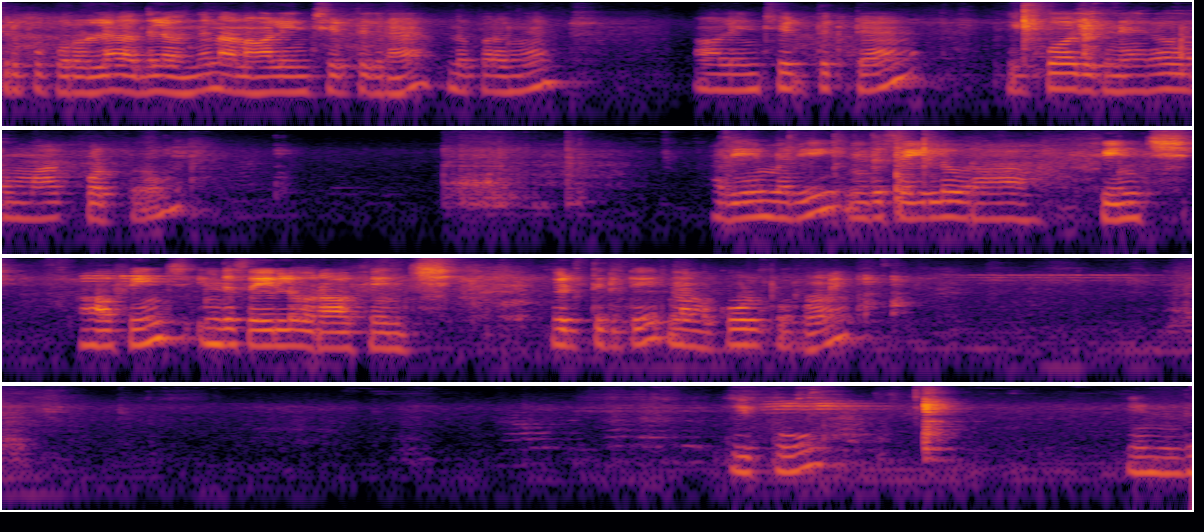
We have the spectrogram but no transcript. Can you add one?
திருப்ப போகிறோம்ல அதில் வந்து நான் நாலு இன்ச் எடுத்துக்கிறேன். இந்த பாருங்கள் நாலு இன்ச் எடுத்துக்கிட்டேன். இப்போ அதுக்கு நேராக ஒரு மார்க் போட்டுரும் அதே மாதிரி இந்த சைடில் ஒரு ஆஃப் இன்ச் ஆஃப் இன்ச் இந்த சைடில் ஒரு ஆஃப் இன்ச் எடுத்துக்கிட்டு நம்ம கோடு போடுறோம். இப்போது இந்த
